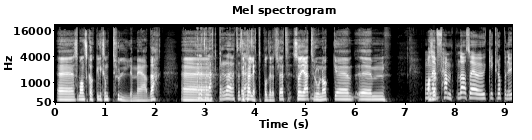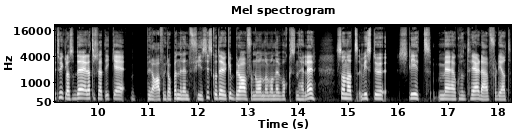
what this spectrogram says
Eh, så man skal ikke liksom tulle med det. Eh, Eller ta lett på det, da, rett og slett. Jeg slett. lett på det, rett og slett. Så jeg tror nok eh, um, Om man Altså- er 15, da, så er jo ikke kroppen utvikla, så det er rett og slett ikke bra for kroppen rent fysisk, og det er jo ikke bra for noen når man er voksen heller. Sånn at hvis du sliter med å konsentrere deg fordi at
